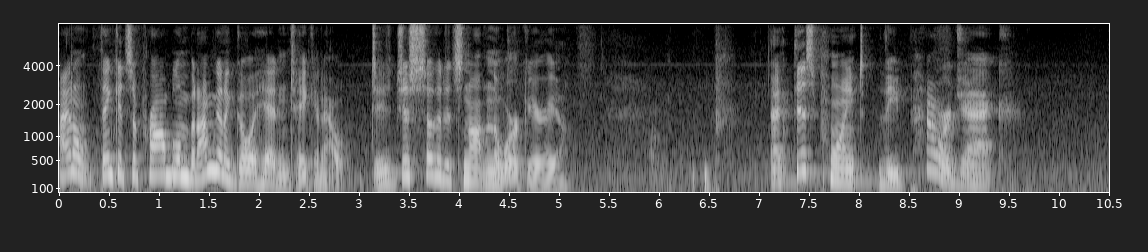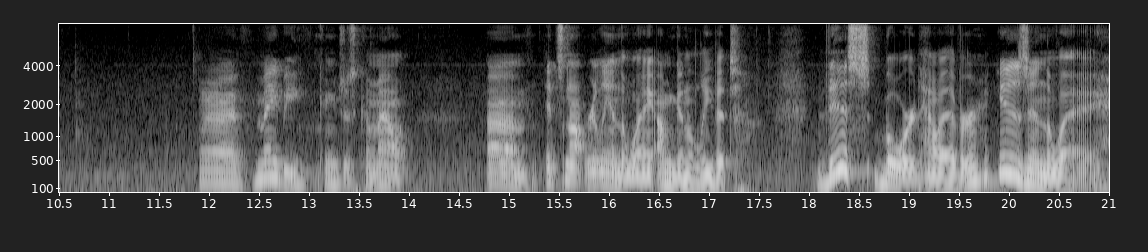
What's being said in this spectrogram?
I don't think it's a problem, but I'm going to go ahead and take it out, just so that it's not in the work area. At this point, the power jack uh, maybe can just come out. Um, it's not really in the way. I'm going to leave it. This board, however, is in the way.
